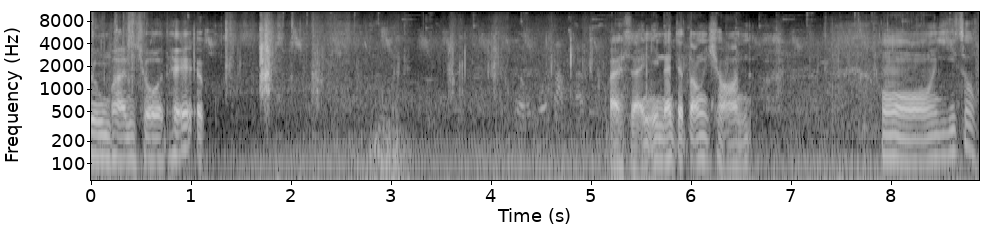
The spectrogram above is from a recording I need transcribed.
ลุงพันธุ์โชว์เทพเดี๋ยวผมโทรศัพท์ครับไปสายนี้น่าจะต้องช้อนอ๋อยี่สก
